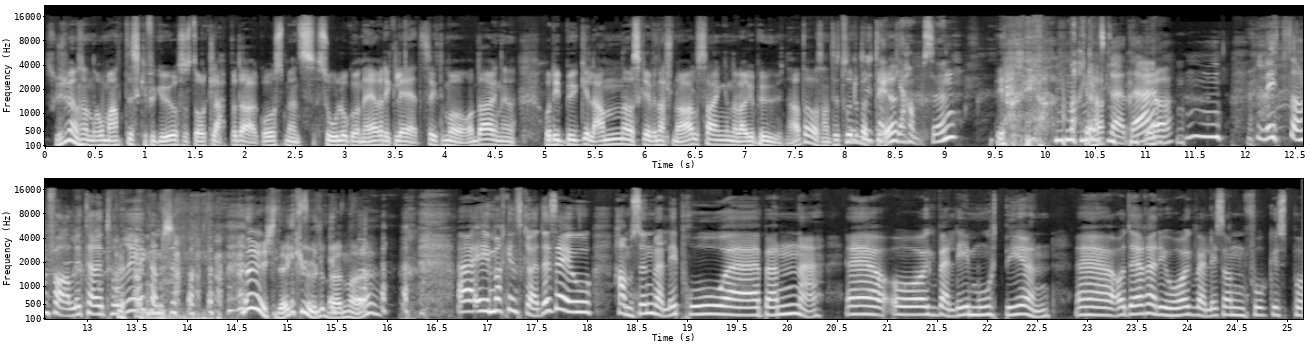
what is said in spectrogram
skulle ikke være en sånn romantiske figur som står og klapper dagros mens sola går ned og de gleder seg til morgendagen. Og de bygger landet og skriver nasjonalsangen og lager bunader og sånt. Jeg Du det var det. tenker Hamsun? Ja, ja, Markens Grede? ja. Litt sånn farlig territorium, kanskje. Det er ikke det. Kule bønder, det. Eh, I Markens Grøde så er jo Hamsun veldig pro bøndene, eh, og veldig mot byen. Eh, og der er det jo òg veldig sånn fokus på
